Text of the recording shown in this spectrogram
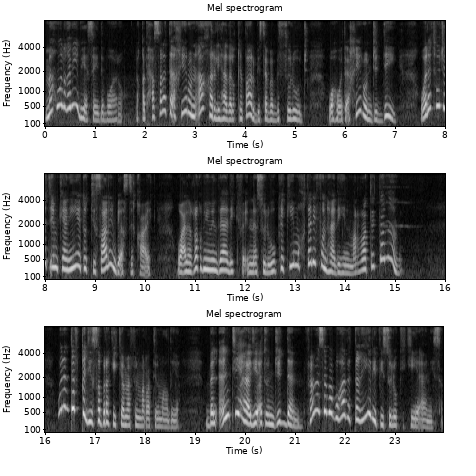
ما هو الغريب يا سيد بوارو؟ لقد حصل تأخير آخر لهذا القطار بسبب الثلوج وهو تأخير جدي ولا توجد إمكانية اتصال بأصدقائك وعلى الرغم من ذلك فإن سلوكك مختلف هذه المرة تماما ولم تفقدي صبرك كما في المرة الماضية بل أنت هادئة جدا. فما سبب هذا التغيير في سلوكك يا آنسة؟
